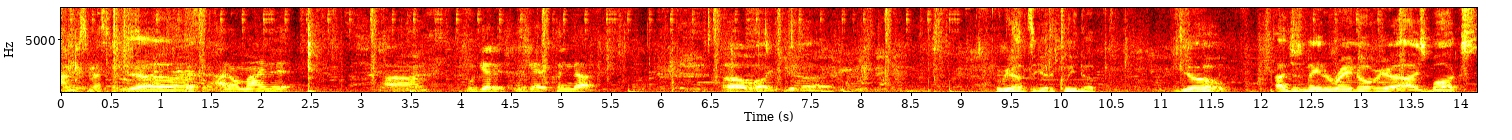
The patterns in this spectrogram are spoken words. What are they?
I'm just messing with you. Yeah. Listen, I don't mind it. Um, we'll get it. We'll get it cleaned up. Oh my god. We're gonna have to get it cleaned up. Yo, I just made it rain over here at Icebox.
